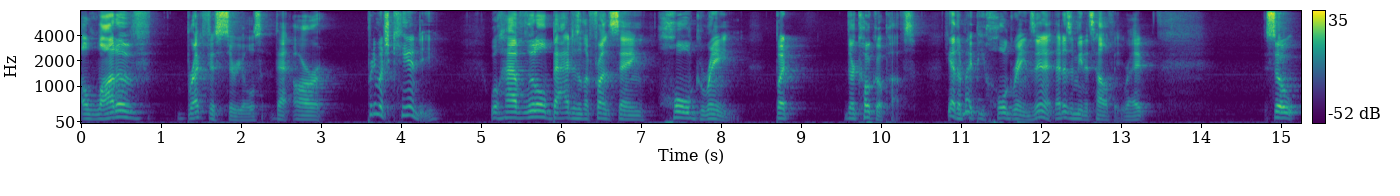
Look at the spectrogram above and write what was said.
A lot of breakfast cereals that are pretty much candy will have little badges on the front saying whole grain, but they're Cocoa Puffs. Yeah, there might be whole grains in it. That doesn't mean it's healthy, right? So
